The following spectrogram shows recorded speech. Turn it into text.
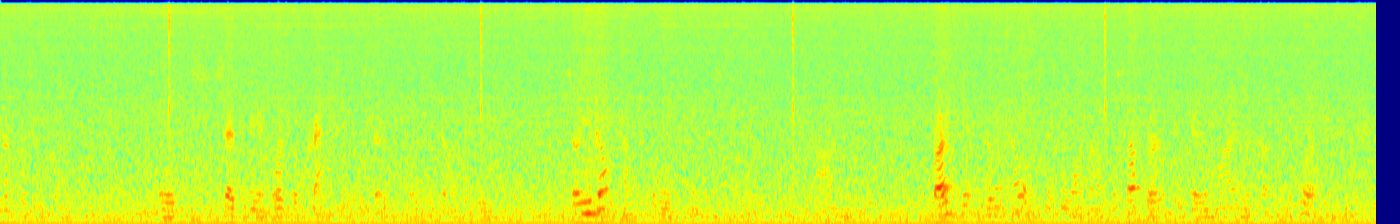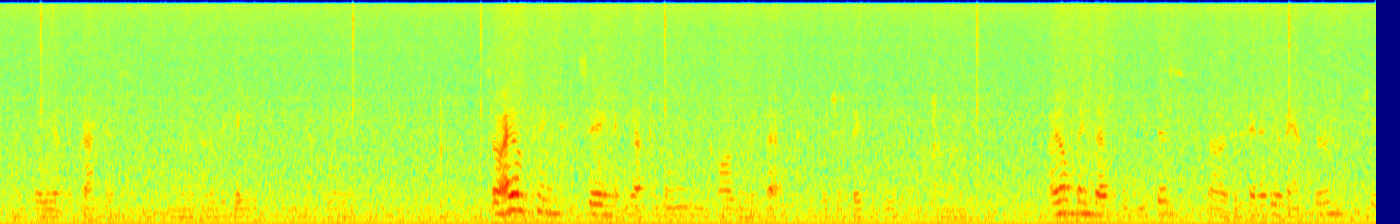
practices. So it's said to be an orthopraxy instead of orthodoxy. So you don't have to believe things. Um, but it really helps if you want not to suffer to get in line with how things work. And so we have to practice in that way. So I don't think saying that you have to believe in cause and effect, which is basically, um, I don't think that's the deepest, uh, definitive answer to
